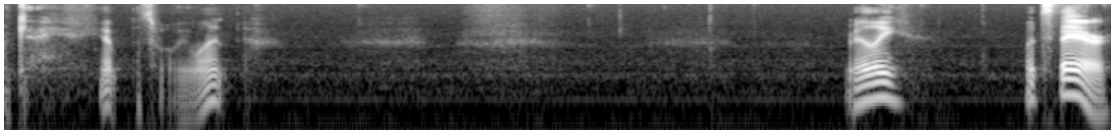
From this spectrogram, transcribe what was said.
Okay, yep, that's what we want. Really? What's there?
